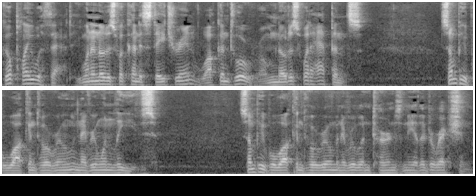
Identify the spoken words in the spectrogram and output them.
Go play with that. You want to notice what kind of state you're in? Walk into a room, notice what happens. Some people walk into a room and everyone leaves. Some people walk into a room and everyone turns in the other direction.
